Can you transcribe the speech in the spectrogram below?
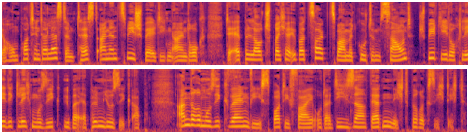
Der HomePod hinterlässt im Test einen zwiespältigen Eindruck. Der Apple-Lautsprecher überzeugt zwar mit gutem Sound, spielt jedoch lediglich Musik über Apple Music ab. Andere Musikquellen wie Spotify oder Deezer werden nicht berücksichtigt.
